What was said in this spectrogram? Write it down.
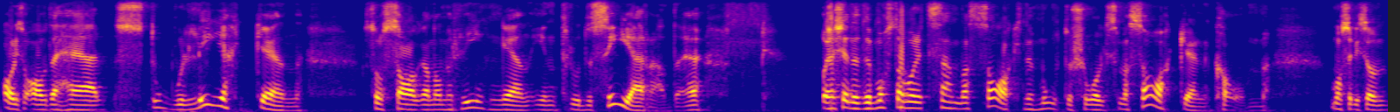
av, liksom, av det här storleken som Sagan om ringen introducerade. Och jag kände att det måste ha varit samma sak när Motorsågsmassakern kom. Måste liksom,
